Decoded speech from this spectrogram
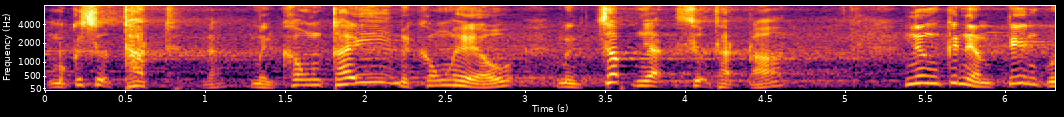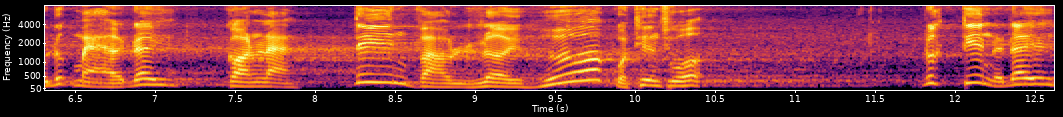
một cái sự thật. Đó. Mình không thấy, mình không hiểu Mình chấp nhận sự thật đó. Nhưng cái niềm tin của Đức Mẹ ở đây Còn là tin vào lời hứa của Thiên Chúa. Đức tin ở đây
